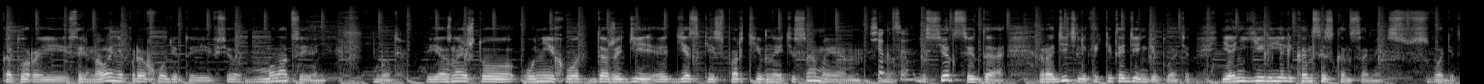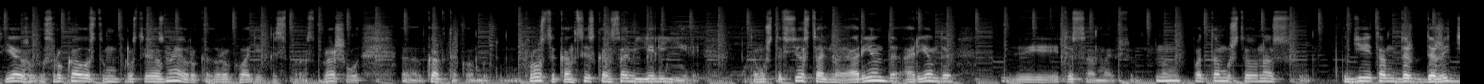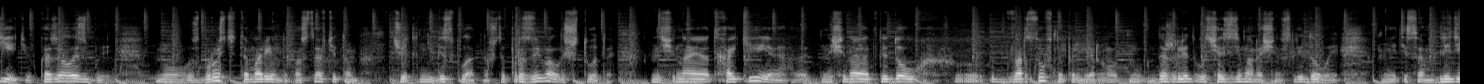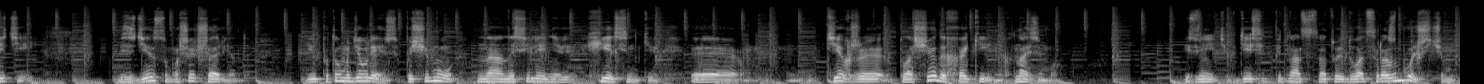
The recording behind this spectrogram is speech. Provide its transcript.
который и соревнования проходит, и все. Молодцы они. Вот. Я знаю, что у них вот даже де- детские спортивные эти самые... Секции. Секции, да. Родители какие-то деньги платят. И они еле-еле концы с концами сводят. Я с руководством, просто я знаю, руко- руководитель спра- спрашивал, э, как так он говорит, просто концы с концами еле-еле. Потому что все остальное аренда, аренда, и это самое все. Ну, потому что у нас где там да- даже дети, казалось бы. Ну, сбросьте там аренду, поставьте там что-то не бесплатно, чтобы развивалось что-то. Начиная от хоккея, э, начиная от ледовых э, дворцов, например, вот, ну, даже лед- вот сейчас зима начнется, ледовые эти самые, для детей. Везде сумасшедшая аренда. И потом удивляемся, почему на население Хельсинки э, тех же площадок хоккейных на зиму, извините, в 10, 15, а то и 20 раз больше, чем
